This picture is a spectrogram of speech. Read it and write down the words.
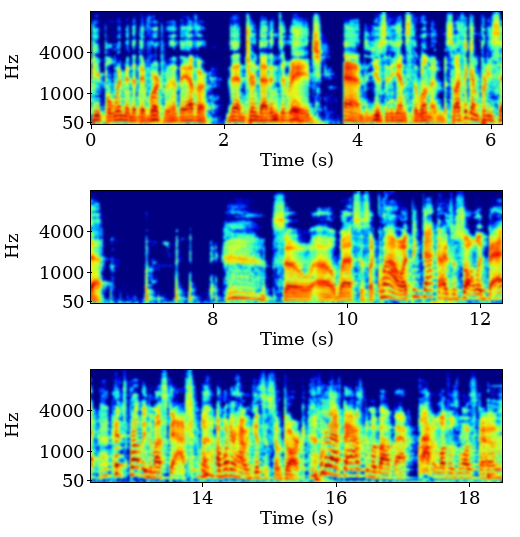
people, women that they've worked with, have they ever then turned that into rage and used it against the woman. So I think I'm pretty set. So uh, Wes is like, Wow, I think that guy's a solid bet. It's probably the mustache. I wonder how he gets it so dark. I'm gonna have to ask him about that. God, I love his mustache.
